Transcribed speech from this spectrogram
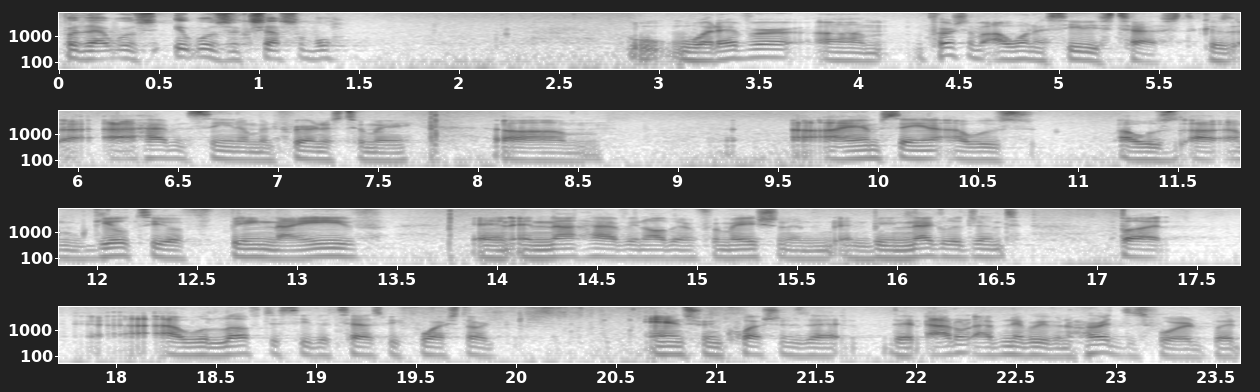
But that was it was accessible. Whatever. Um, first of all, I want to see these tests because I, I, haven't seen them. In fairness to me. Um, I am saying I was, I was, I'm guilty of being naive and, and not having all the information and, and being negligent, but I would love to see the test before I start answering questions that, that I don't, I've never even heard this word, but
